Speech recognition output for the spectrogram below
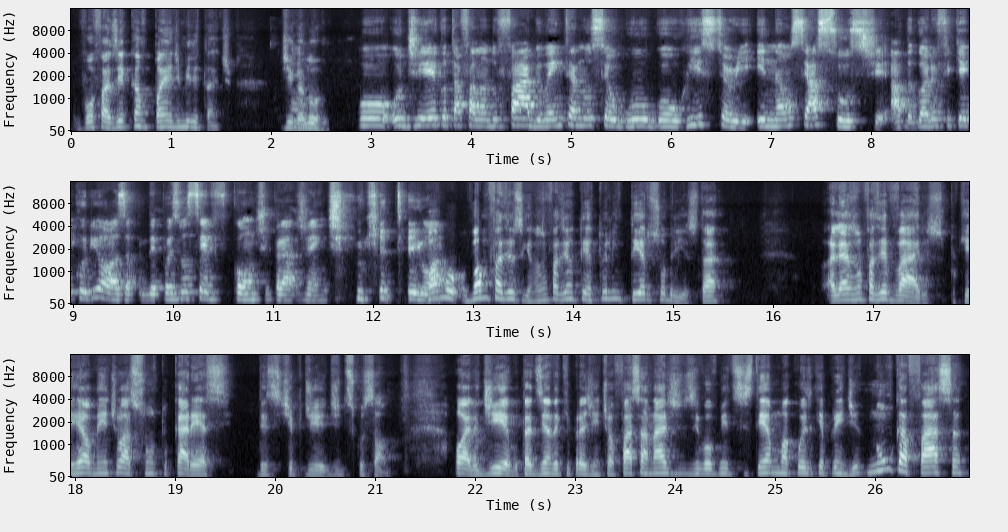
Vou fazer campanha de militante. Diga, é. Lu. O, o, Diego está falando, Fábio, entra no seu Google History e não se assuste. Agora eu fiquei curiosa, depois você conte para gente o que tem lá. Vamos, vamos fazer o seguinte: nós vamos fazer um tertúlio inteiro sobre isso, tá? Aliás, vamos fazer vários, porque realmente o assunto carece desse tipo de, de discussão. Olha, Diego está dizendo aqui para a gente: ó, faça análise de desenvolvimento de sistema, uma coisa que aprendi. Nunca faça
